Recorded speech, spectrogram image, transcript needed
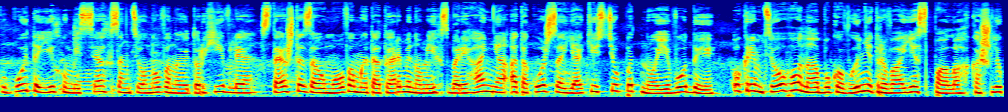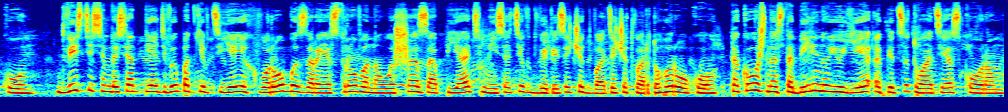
купуйте їх у місцях санкціонованої торгівлі, стежте за умовами та терміном їх зберігання, а також за якістю питної води. Окрім цього, на Буковині триває спалах кашлюку. 275 випадків цієї хвороби зареєстровано лише за 5 місяців 2024 року. Також нестабільною є епідситуація з кором.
